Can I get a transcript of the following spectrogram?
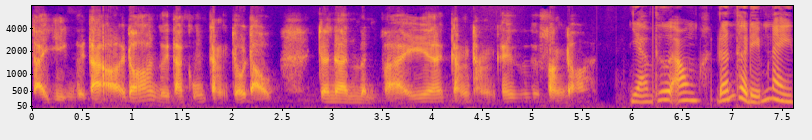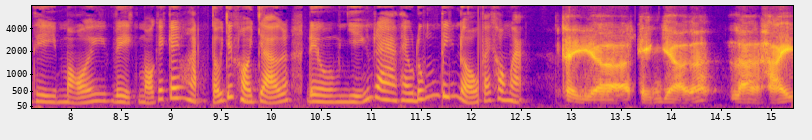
tại vì người ta ở đó người ta cũng cần chỗ đậu cho nên mình phải à, cẩn thận cái phần đó Dạ thưa ông, đến thời điểm này thì mọi việc, mọi cái kế hoạch tổ chức hội chợ đều diễn ra theo đúng tiến độ phải không ạ? À? Thì uh, hiện giờ đó là Hải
